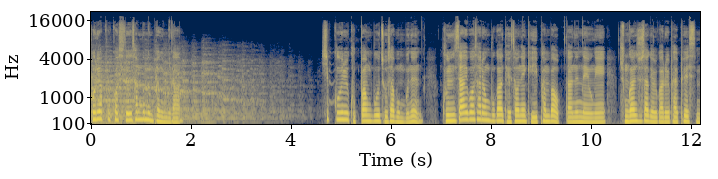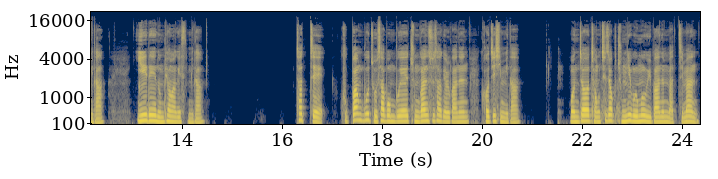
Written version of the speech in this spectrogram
코리아 포커스 3분 논평입니다. 19일 국방부 조사본부는 군 사이버 사령부가 대선에 개입한 바 없다는 내용의 중간 수사 결과를 발표했습니다. 이에 대해 논평하겠습니다. 첫째, 국방부 조사본부의 중간 수사 결과는 거짓입니다. 먼저 정치적 중립 의무 위반은 맞지만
